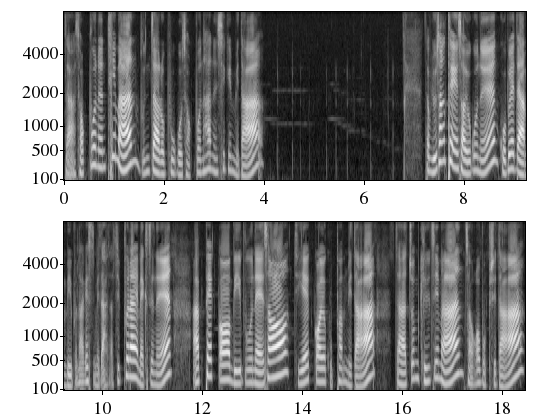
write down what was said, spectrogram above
자, 적분은 t만 문자로 보고 적분하는 식입니다. 자, 이 상태에서 요거는 곱에 대한 미분하겠습니다. 자, g 프라임 x는 앞에 거 미분해서 뒤에 걸 곱합니다. 자, 좀 길지만 적어 봅시다.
